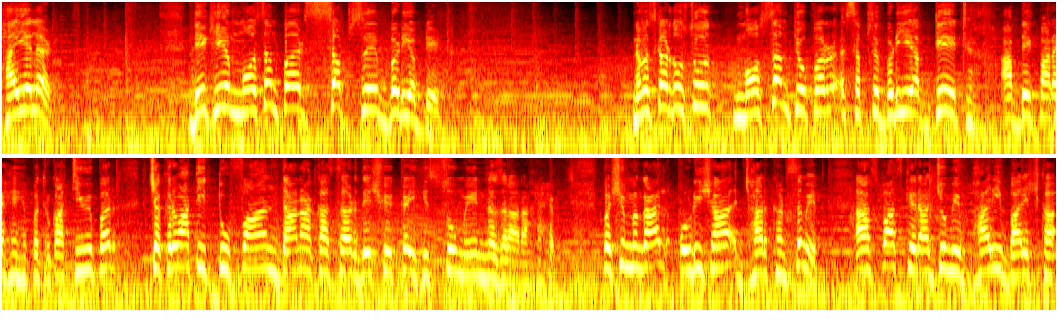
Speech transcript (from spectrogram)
हाई अलर्ट देखिए मौसम पर सबसे बड़ी अपडेट नमस्कार दोस्तों, मौसम के ऊपर सबसे बड़ी अपडेट आप देख पा रहे हैं पत्रकार टीवी पर। चक्रवाती तूफ़ान दाना का सर देश के कई हिस्सों में नज़र आ रहा है। पश्चिम बंगाल, ओडिशा, झारखंड समेत आसपास के राज्यों में भारी बारिश का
